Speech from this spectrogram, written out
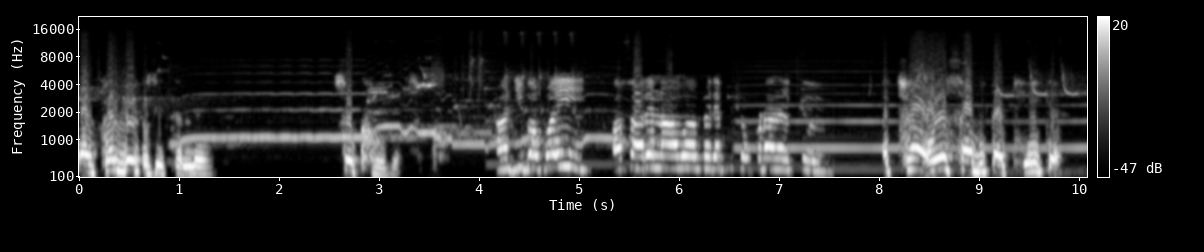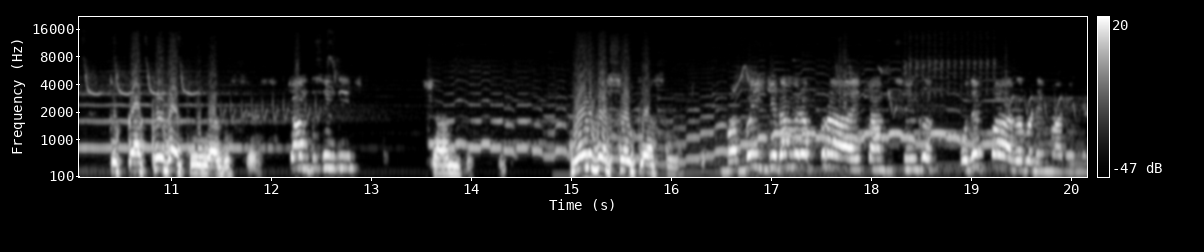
ਪਰ ਫਿਰਦੇ ਤੁਸੀਂ ਥੱਲੇ। ਹੋ। ਸੁਖ ਹੋਵੇ ਹਾਂਜੀ ਬਾਬਾ ਜੀ ਆ ਸਾਰੇ ਨਾਮ ਮੇਰੇ ਪਿਛੋਕੜਾਂ ਨੇ ਰੱਖੇ ਹੋਏ। ਅੱਛਾ ਉਹ ਸਭ ਤਾਂ ਠੀਕ ਹੈ। ਤੇ ਕਾਕੇ ਦਾ ਕੀ ਨਾਮ ਦੱਸਿਆ? ਚੰਦ ਸਿੰਘ ਜੀ। ਚੰਦ। ਹੁਣ ਦੱਸੋ ਕਿਆ ਸਮਝਦੇ ਬਾਬਾ ਜੀ ਜਿਹੜਾ ਮੇਰਾ ਭਰਾ ਹੈ ਚੰਦ ਸਿੰਘ ਉਹਦੇ ਭਾਗ ਬੜੇ ਮਾਰੇ ਨੇ।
